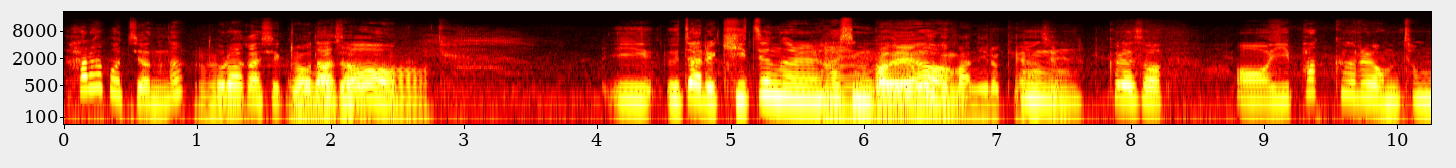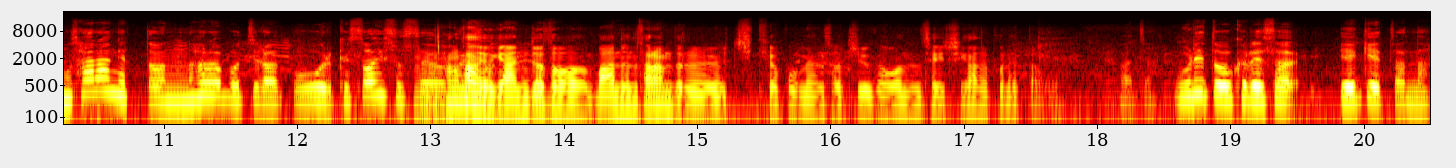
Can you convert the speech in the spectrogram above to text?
할아버지였나 음. 돌아가시고 어, 맞아. 나서 어. 이 의자를 기증을 음, 하신 맞아. 거예요. 영국은 많이 이렇게 하지. 음, 그래서 어, 이 파크를 엄청 사랑했던 할아버지라고 이렇게 써 있었어요. 음, 항상 그래서- 여기 앉아서 많은 사람들을 지켜보면서 즐거운 세- 시간을 보냈다고. 맞아. 우리도 그래서 얘기했잖아.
